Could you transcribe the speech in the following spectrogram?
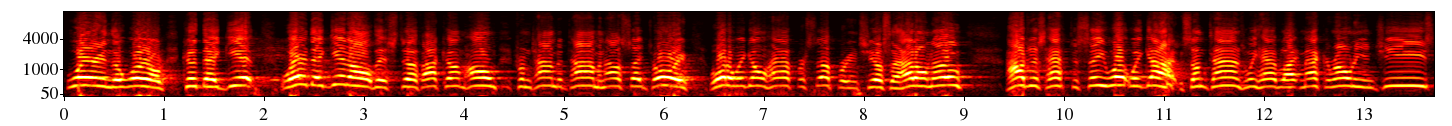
Where in the world could they get, where'd they get all this stuff? I come home from time to time and I'll say, Tori, what are we going to have for supper? And she'll say, I don't know. I'll just have to see what we got. Sometimes we have like macaroni and cheese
